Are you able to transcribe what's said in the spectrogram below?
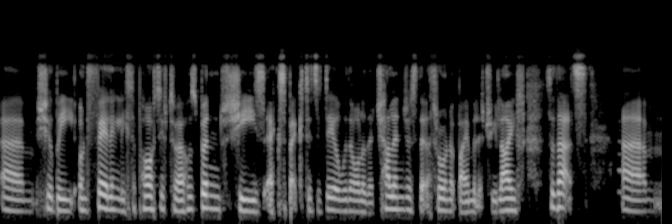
um, she'll be unfailingly supportive to her husband. She's expected to deal with all of the challenges that are thrown up by military life. So that's um,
